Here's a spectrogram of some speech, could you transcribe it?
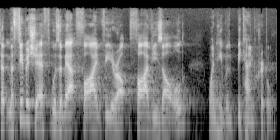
that Mephibosheth was about five, year old, five years old when he was, became crippled.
